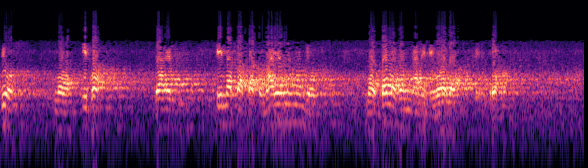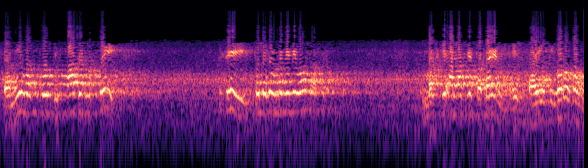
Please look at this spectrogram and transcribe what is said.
Diyos na iba dahil pinapapatunayan ng Diyos na talagang naniniwala si Abraham. And he was called the father of faith. Kasi talagang naniniwala. Maski anak niya patayin, eh, tayo siguro kung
